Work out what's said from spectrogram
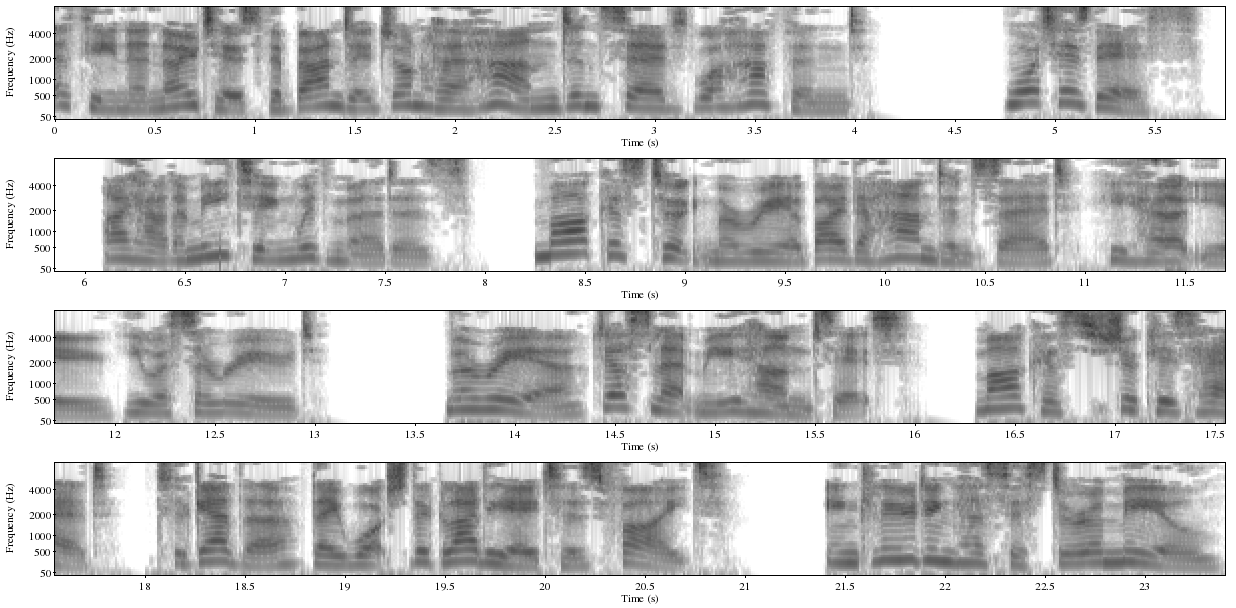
Athena noticed the bandage on her hand and said, What happened? What is this? I had a meeting with murders. Marcus took Maria by the hand and said, He hurt you, you are so rude. Maria, just let me hunt it. Marcus shook his head. Together, they watched the gladiators fight including her sister Emile.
